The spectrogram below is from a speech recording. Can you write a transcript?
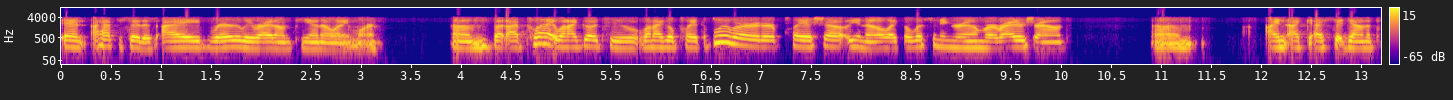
and I have to say this, I rarely write on piano anymore. Um, but I play when I go to when I go play at the Bluebird or play a show, you know, like a listening room or a writers round. Um, I, I, I sit down at the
